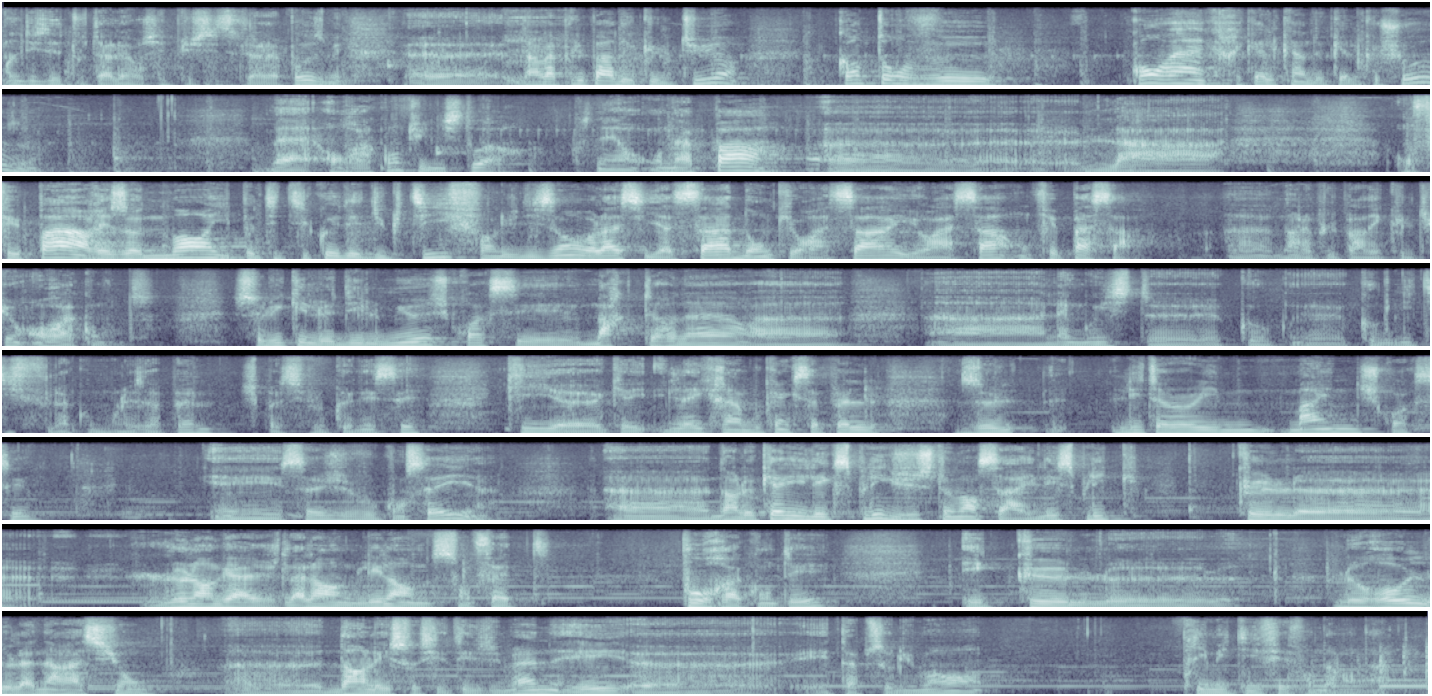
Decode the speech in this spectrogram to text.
on le disait tout à l'heure, je ne sais plus si c'était à la pause, mais euh, dans la plupart des cultures, quand on veut convaincre quelqu'un de quelque chose, ben, on raconte une histoire. On n'a pas euh, la... On ne fait pas un raisonnement hypothético-déductif en lui disant, voilà, s'il y a ça, donc il y aura ça, il y aura ça. On ne fait pas ça euh, dans la plupart des cultures, on raconte. Celui qui le dit le mieux, je crois que c'est Mark Turner, linguiste euh, euh, cognitif, là, comme on les appelle, je ne sais pas si vous connaissez, qui, euh, il a écrit un bouquin qui s'appelle The Literary Mind, je crois que c'est, et ça je vous conseille, dans lequel il explique justement ça. Il explique que le, langage, la langue, les langues sont faites pour raconter et que le, le rôle de la narration dans les sociétés humaines est, est absolument primitif et fondamental.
